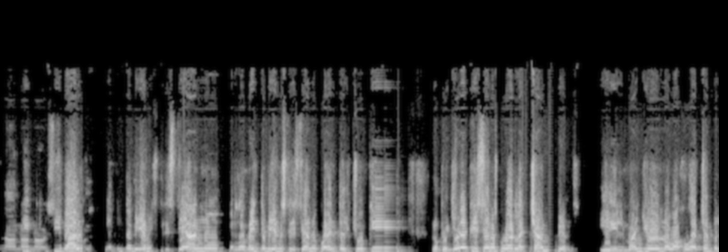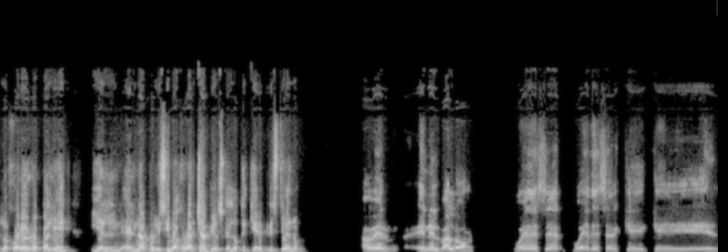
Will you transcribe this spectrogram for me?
No, no, no. no. sí vale 40 millones Cristiano, perdón, 20 millones Cristiano, 40 el Chucky. Lo que quiere Cristiano es jugar la Champions. Y el Man U no va a jugar Champions, va a jugar Europa League. Y el, el Napoli sí va a jugar Champions, que es lo que quiere Cristiano. A ver, en el valor puede ser, puede ser que, que,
